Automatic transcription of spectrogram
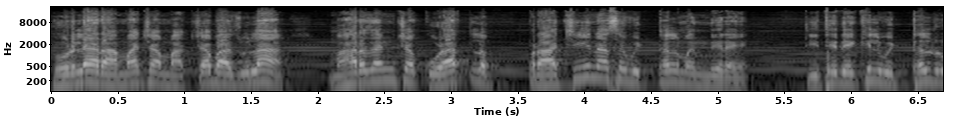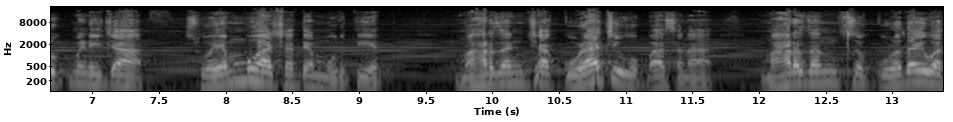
थोरल्या रामाच्या मागच्या बाजूला महाराजांच्या कुळातलं प्राचीन असं विठ्ठल मंदिर आहे. तिथे देखील विठ्ठल रुक्मिणीच्या स्वयंभू अशा त्या मूर्ती आहेत. महाराजांच्या कुळाची उपासना महाराजांचं कुळदैवत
